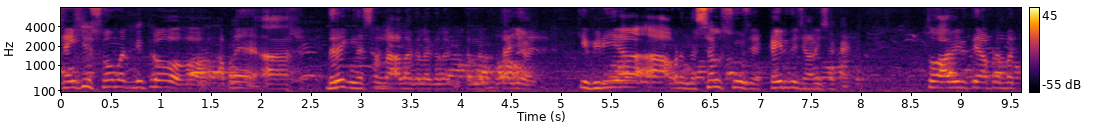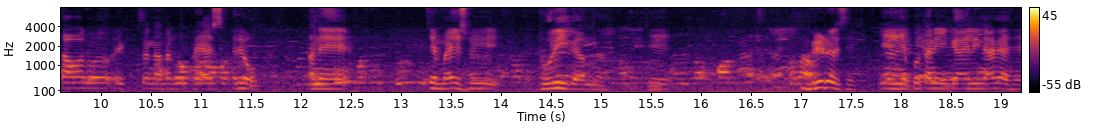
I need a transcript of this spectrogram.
થેન્ક યુ સો મચ મિત્રો. આપણે દરેક નસલના અલગ અલગ અલગ તમને બતાવીએ કે વિડીયા આપણે નસલ શું છે, કઈ રીતે જાણી શકાય. તો આવી રીતે આપણે બતાવવાનો એક નાનકડો પ્રયાસ કર્યો. અને જે મહેશભાઈ ઢોરી ગામના જે બ્રીડર છે, એ અહીંયા પોતાની ગાય લઈને આવ્યા છે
